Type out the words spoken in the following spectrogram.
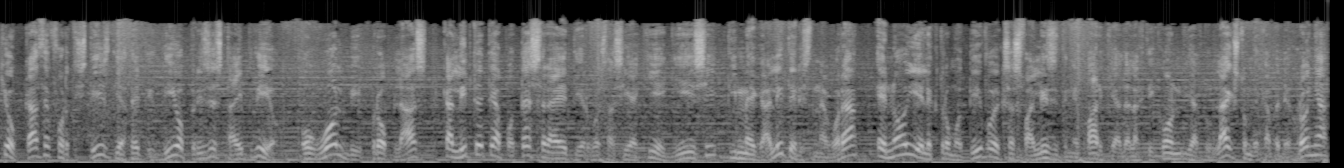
και ο κάθε φορτιστής διαθέτει δύο πρίζες Type 2. Ο Wolby Pro Plus καλύπτεται από 4 έτη εργοστασιακή εγγύηση, τη μεγαλύτερη στην αγορά, ενώ η ηλεκτρομοτίβο εξασφαλίζει εξασφαλίζει την επάρκεια ανταλλακτικών για τουλάχιστον 15 χρόνια,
